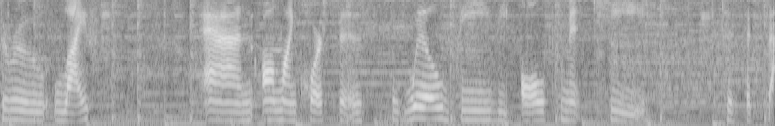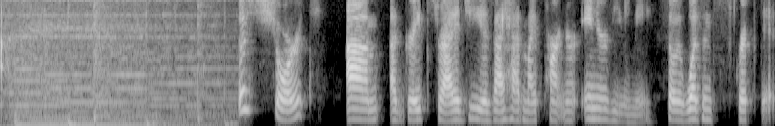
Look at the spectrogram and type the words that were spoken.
through life and online courses will be the ultimate key to success. It was short. Um, a great strategy is I had my partner interview me, so it wasn't scripted.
